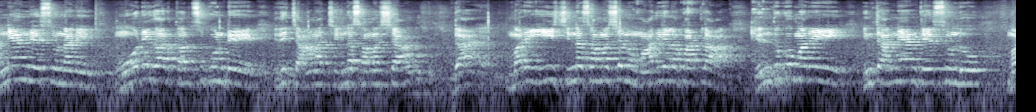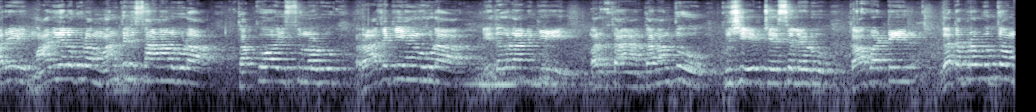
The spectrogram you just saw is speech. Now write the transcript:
అన్యాయం చేస్తుండని మోడీ గారు తలుచుకుంటే ఇది చాలా చిన్న సమస్య. దా మరి ఈ చిన్న సమస్యను మాదిగల పట్ల ఎందుకు మరి ఇంత అన్యాయం చేస్తుండు? మరి మాదిగ కూడా మంత్రి స్థానాలు కూడా తక్కువ ఇస్తున్నాడు. రాజకీయంగా కూడా ఎదగడానికి మరి తన తనంతు కృషి ఏం చేస్తలేడు. కాబట్టి గత ప్రభుత్వం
